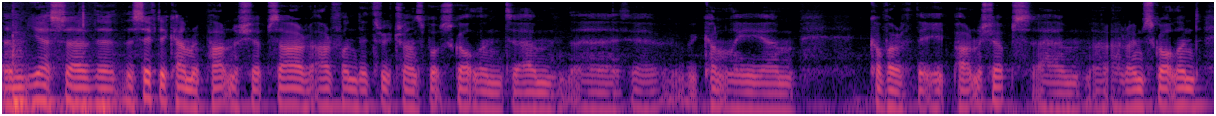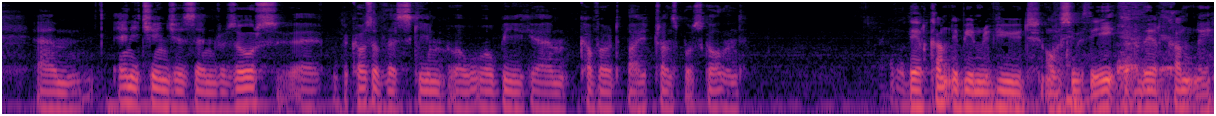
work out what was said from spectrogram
Um, yes, uh, the, the safety camera partnerships are, are funded through Transport Scotland. Um, uh, uh we currently um, cover the eight partnerships um, around Scotland. Um, any changes in resource uh, because of this scheme will, will be um, covered by Transport Scotland. They're currently being reviewed, obviously with the eight that are there currently.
